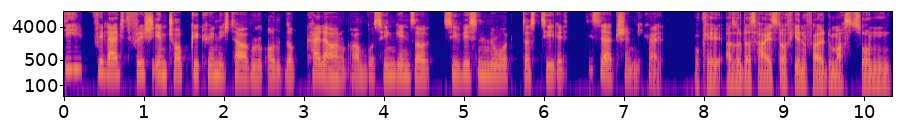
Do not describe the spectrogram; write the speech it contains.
die vielleicht frisch ihren Job gekündigt haben und noch keine Ahnung haben, wo es hingehen soll. Sie wissen nur, das Ziel ist die Selbstständigkeit. Okay, also das heißt auf jeden Fall, du machst so ein,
